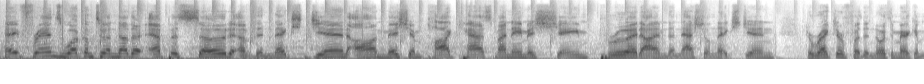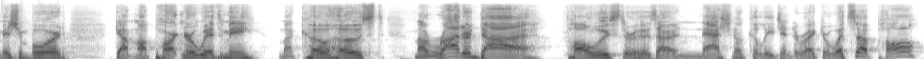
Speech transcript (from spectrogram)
Hey, friends, welcome to another episode of the Next Gen on Mission podcast. My name is Shane Pruitt. I'm the National Next Gen Director for the North American Mission Board. Got my partner with me, my co host, my ride or die, Paul Wooster, who's our National Collegiate Director. What's up, Paul?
